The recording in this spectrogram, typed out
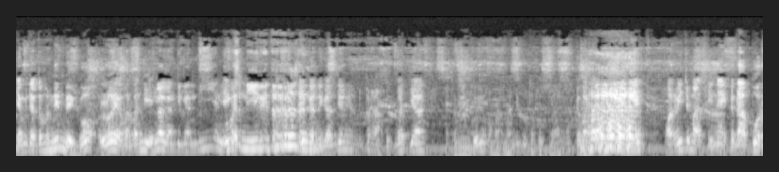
yang minta temenin bego lo yang kamar mandi ya? Enggak ganti-gantian. Iya, Gua kan- sendiri terus. Iya ganti-gantian dia pernah takut banget ya eh, temenin gue yuk kamar mandi gue takut banget kamar mandi ini kamar mandi cuma sini ke dapur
